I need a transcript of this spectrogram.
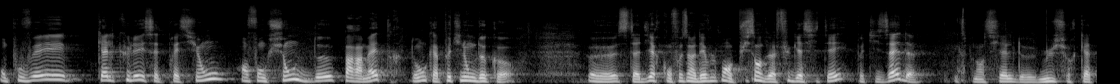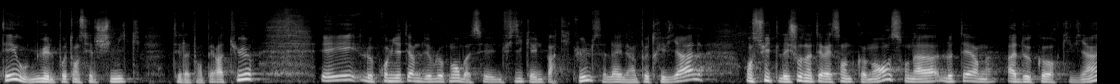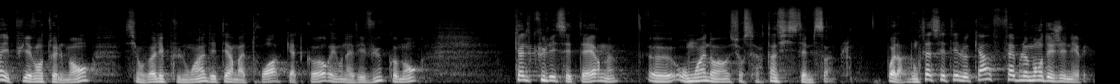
on pouvait calculer cette pression en fonction de paramètres, donc à petit nombre de corps. Euh, c'est-à-dire qu'on faisait un développement en puissance de la fugacité, petit z, exponentielle de mu sur kt, où mu est le potentiel chimique, c'est la température, et le premier terme de développement, bah, c'est une physique à une particule, celle-là elle est un peu triviale. Ensuite, les choses intéressantes commencent. On a le terme à deux corps qui vient, et puis éventuellement, si on veut aller plus loin, des termes à trois, quatre corps, et on avait vu comment calculer ces termes, euh, au moins sur certains systèmes simples. Voilà, donc ça c'était le cas faiblement dégénéré.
